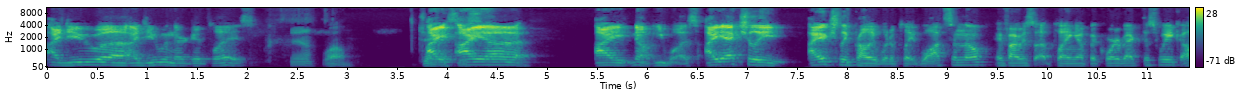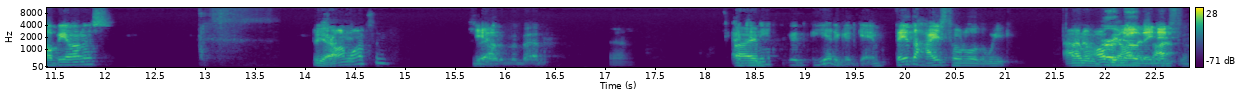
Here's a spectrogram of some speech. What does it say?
I do uh, I do when they're good plays. Yeah. Well, I Jameis is- I uh I no he was. I actually I actually probably would have played Watson though if I was uh, playing up at quarterback this week. I'll be honest. Yeah. Deshaun Watson. Yeah, that would have been bad. Didn't I- he, have a good, he had a good game. They had the highest total of the week. I don't know. would I'll or no, they I- did.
